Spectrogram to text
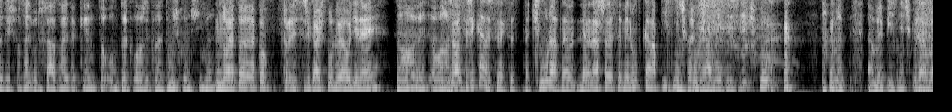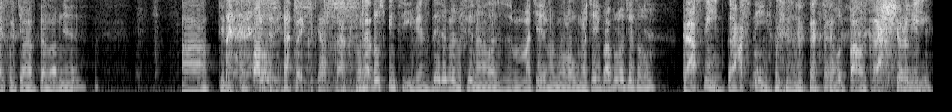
eh, když odsaď odcházeli, tak jim to uteklo a říkali, to už končíme. No je to jako, když si říkáš tu dvě hodiny, No, a ono, zrovna si říkám, že se nechce načůrat, ne, nenašla se minutka na písničku. tak dáme písničku, dáme, dáme písničku, dáme koťátka hlavně. A ty upalovi. Tak v pořadu spící hvězdy jdeme do finále s Matějem Homolou. Matěj, bavilo tě to? Krásný. Krásný. Jsem odpál, krásný. Široký,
